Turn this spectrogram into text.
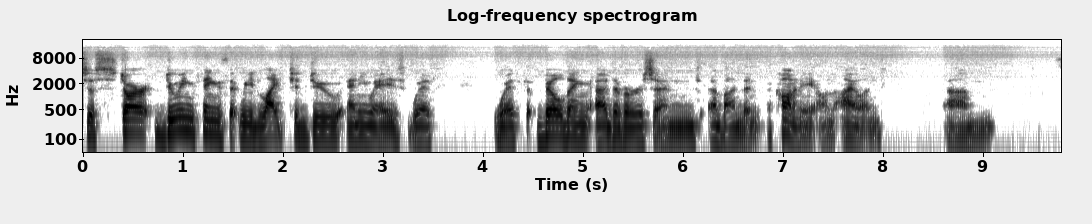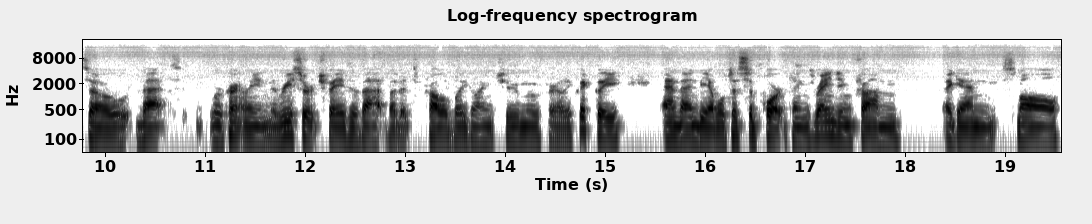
to start doing things that we'd like to do anyways with with building a diverse and abundant economy on the island. Um, so that we're currently in the research phase of that, but it's probably going to move fairly quickly, and then be able to support things ranging from, again, small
